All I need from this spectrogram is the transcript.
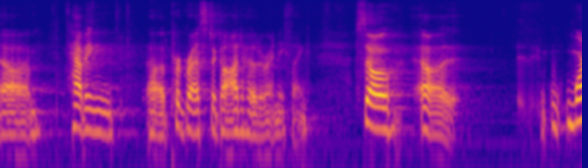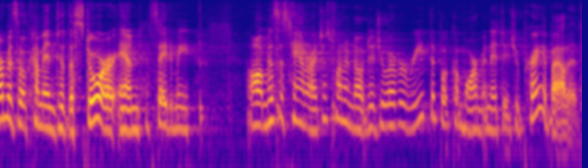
uh, having uh, progressed to godhood or anything. So uh, Mormons will come into the store and say to me, "Oh, Mrs. Tanner, I just want to know, did you ever read the Book of Mormon and did you pray about it?"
